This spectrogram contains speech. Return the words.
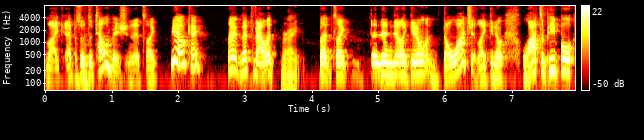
like episodes of television. It's like yeah, okay, Right, that's valid. right. but it's like then like you don't don't watch it like you know lots of people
